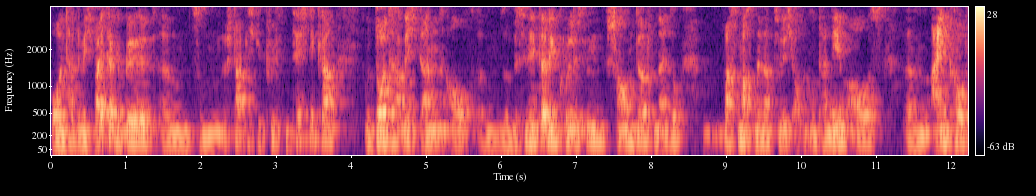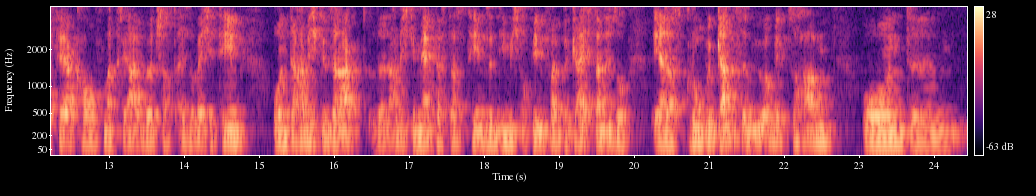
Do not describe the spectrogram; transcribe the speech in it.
und hatte mich weitergebildet ähm, zum staatlich geprüften Techniker. Und dort habe ich dann auch ähm, so ein bisschen hinter den Kulissen schauen dürfen, also was macht denn natürlich auch ein Unternehmen aus, ähm, Einkauf, Verkauf, Materialwirtschaft, also welche Themen? Und da habe ich gesagt, oder da habe ich gemerkt, dass das Themen sind, die mich auf jeden Fall begeistern. Also eher das grobe Ganze im Überblick zu haben und ähm,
